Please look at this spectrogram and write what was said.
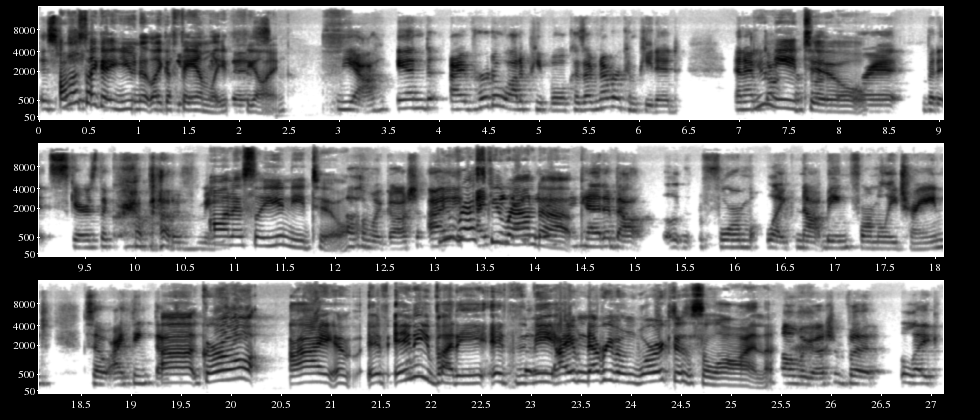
it's almost like a unit like a feels like family feeling Yeah. And I've heard a lot of people because I've never competed and I've You need to. for it, but it scares the crap out of me. honestly you need to Oh my gosh. I rescue I I Roundup. my head about uh, form like not being formally trained. So I think that uh girl i am if anybody it's me i have never even worked at a salon oh my gosh. But like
